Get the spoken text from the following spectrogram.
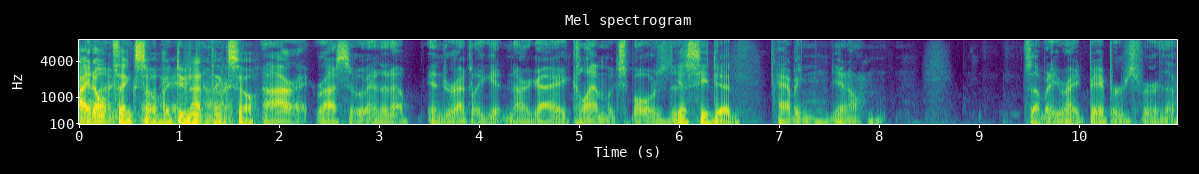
I don't think so. I do not All think right. so. All right, Russ, who ended up indirectly getting our guy Clem exposed Yes, he did. having you know somebody write papers for the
